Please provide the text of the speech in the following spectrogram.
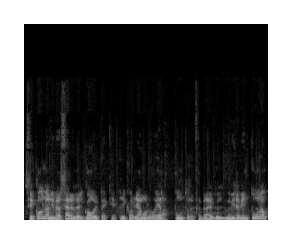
secondo anniversario del golpe, che ricordiamolo era appunto del febbraio del 2021,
